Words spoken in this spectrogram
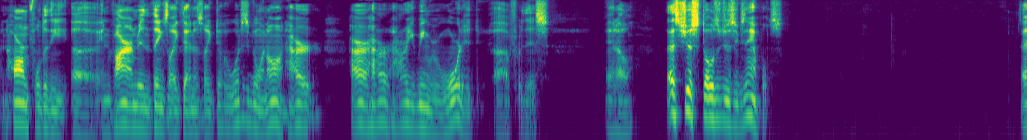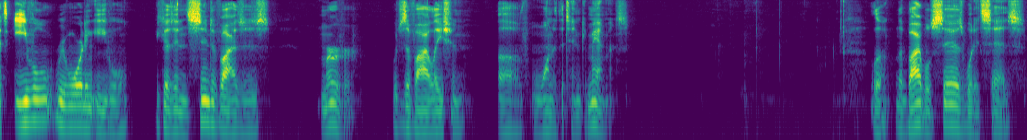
and harmful to the uh, environment and things like that. And it's like, dude, what is going on? How are, how are, how are, how are you being rewarded uh, for this? You know, that's just, those are just examples. That's evil rewarding evil because it incentivizes murder, which is a violation of one of the Ten Commandments. Look, the Bible says what it says.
